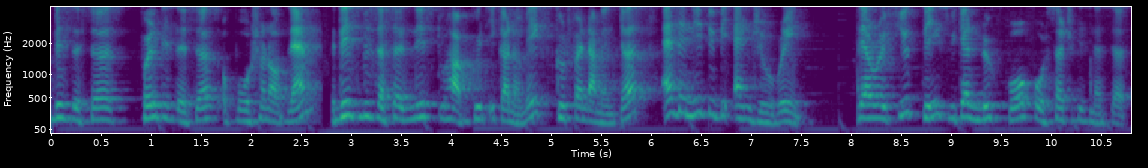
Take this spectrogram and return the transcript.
businesses, full businesses, a portion of them. These businesses need to have good economics, good fundamentals, and they need to be enduring. There are a few things we can look for for such businesses.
